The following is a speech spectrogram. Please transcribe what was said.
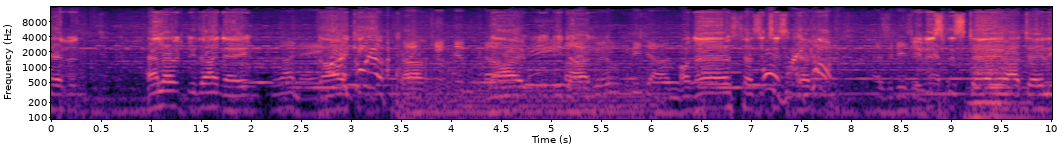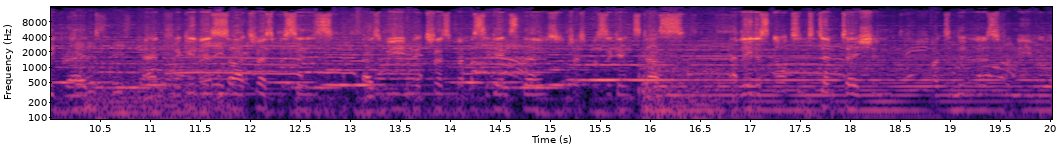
heaven, hallowed be thy name. Thy name. Thy kingdom Thy come, kingdom come. thy will be Thy done, will be done. on earth as it is in heaven. As it is in Give us heaven. this day our daily bread, Give us this day and forgive us our trespasses, as we may trespass against those who trespass against us. And lead us not into temptation, but deliver us from evil.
